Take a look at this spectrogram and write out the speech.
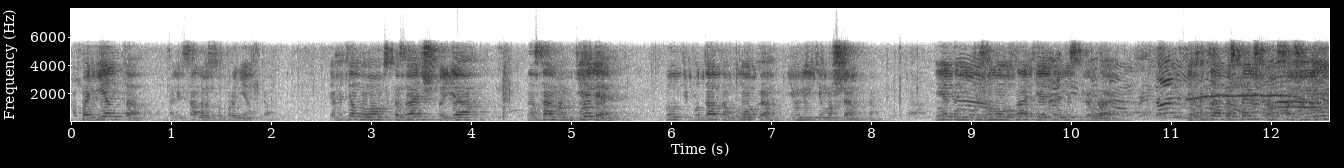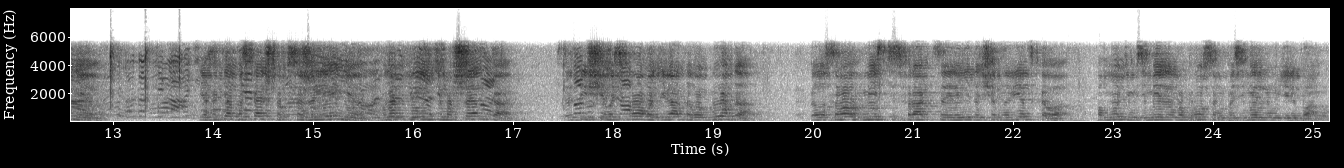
оппонента Александра Супруненко. Я хотел бы вам сказать, что я на самом деле был депутатом блока Юлии Тимошенко. И это не тяжело узнать, я это не скрываю. Я хотел бы сказать, что, к сожалению, я хотел бы сказать, что, к сожалению, блок Юлии Тимошенко с 2008-2009 года голосовал вместе с фракцией Леонида Черновецкого по многим земельным вопросам и по земельному деребану.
